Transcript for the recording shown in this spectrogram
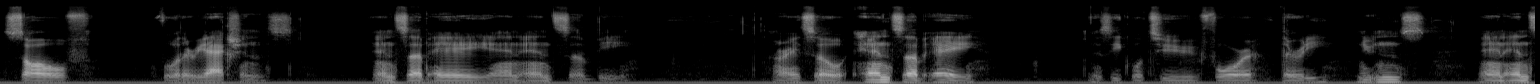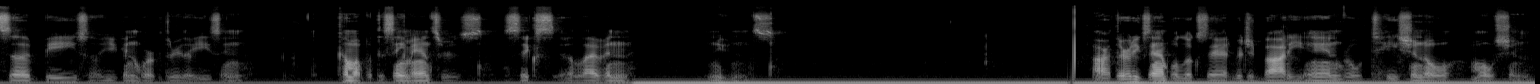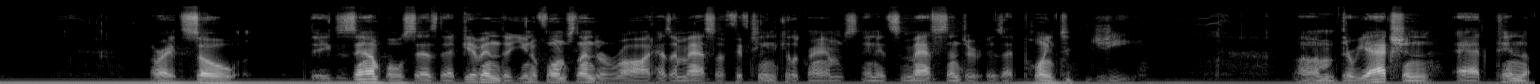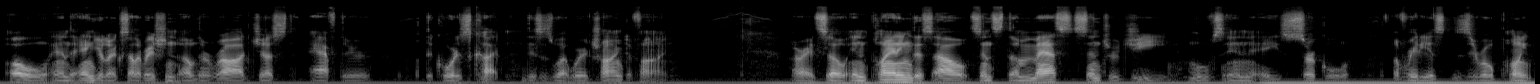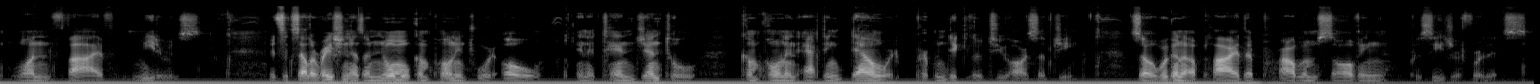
solve for the reactions n sub a and n sub b. Alright so n sub a is equal to 430 newtons and n sub b. So you can work through these and come up with the same answers. 611 newtons our third example looks at rigid body and rotational motion. Alright so the example says that given the uniform slender rod has a mass of 15 kilograms and its mass center is at point G. Um, the reaction at pin O and the angular acceleration of the rod just after the cord is cut. This is what we're trying to find. Alright, so in planning this out, since the mass center G moves in a circle of radius 0.15 meters. Its acceleration has a normal component toward O and a tangential component acting downward perpendicular to R sub g. So we're going to apply the problem solving procedure for this.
